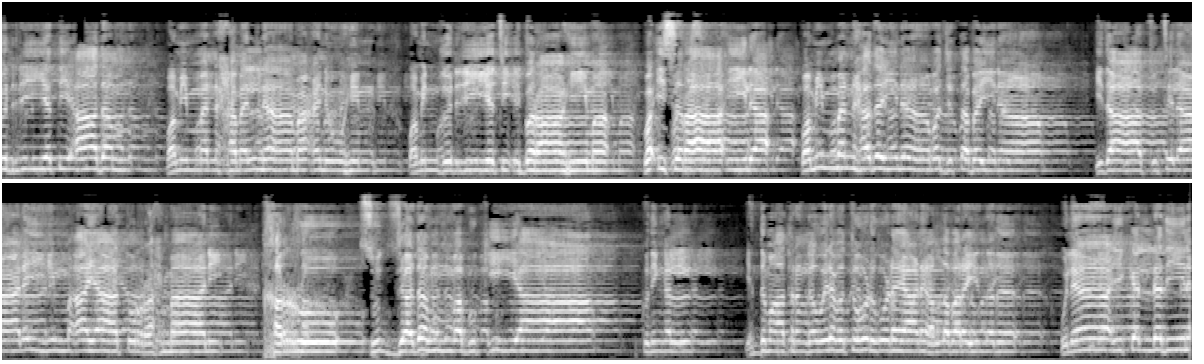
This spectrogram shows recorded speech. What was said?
ദുർരിയത്തി ആദം وممن حملنا مع نوح ومن ذرية إبراهيم وإسرائيل وممن هدينا واجتبينا إذا تتلى عليهم آيات الرحمن خروا سجدا وبكيا നിങ്ങൾ എന്തുമാത്രം ഗൗരവത്തോടുകൂടെയാണ് അല്ല പറയുന്നത് ഉലായിക്കല്ലദീന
